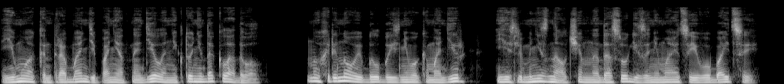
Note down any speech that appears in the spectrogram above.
Ему о контрабанде, понятное дело, никто не докладывал, но хреновый был бы из него командир, если бы не знал, чем на досуге занимаются его бойцы.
